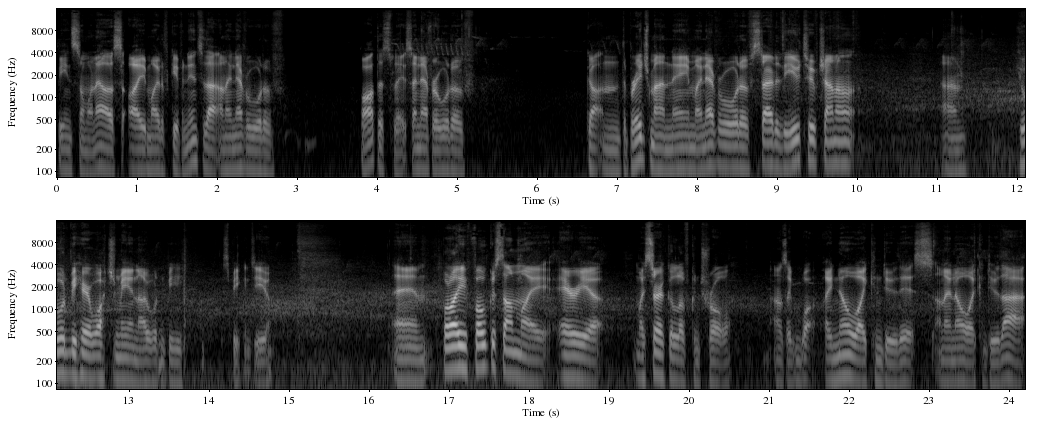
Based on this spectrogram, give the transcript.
been someone else, I might have given into that and I never would have bought this place. I never would have gotten the Bridgeman name. I never would have started the YouTube channel and you would be here watching me and I wouldn't be speaking to you. Um, but I focused on my area, my circle of control. I was like, what? I know I can do this, and I know I can do that.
